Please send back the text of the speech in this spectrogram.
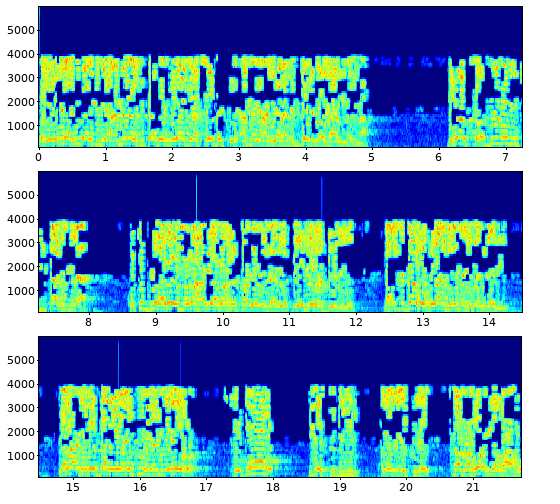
waayo ilaahay baa yidhi amayaa kitaabkan qur'aankaas soo dejay amayaa ayaana xifdin inoo ilaalinaynaa bima tuxfiduu min kitaabi illaah kutubkii hore ummadaha ayaa loo xilsaaray oo ilaaliya dabeedna waa beeniyey laakiin kitaabka qur'aanka ilaahay baa ilaaliyey laba arrimood baana ilaahay ku ilaaliyeyo suduur iyo suduur ayuu ilahay ku ilaaliye tabaro iyo laabo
